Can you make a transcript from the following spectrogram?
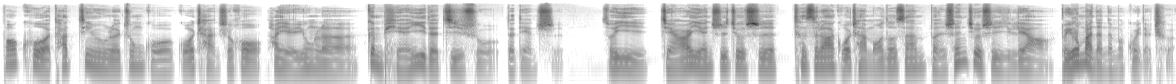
包括他进入了中国国产之后，他也用了更便宜的技术的电池。所以简而言之，就是特斯拉国产 Model 3本身就是一辆不用卖的那么贵的车，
